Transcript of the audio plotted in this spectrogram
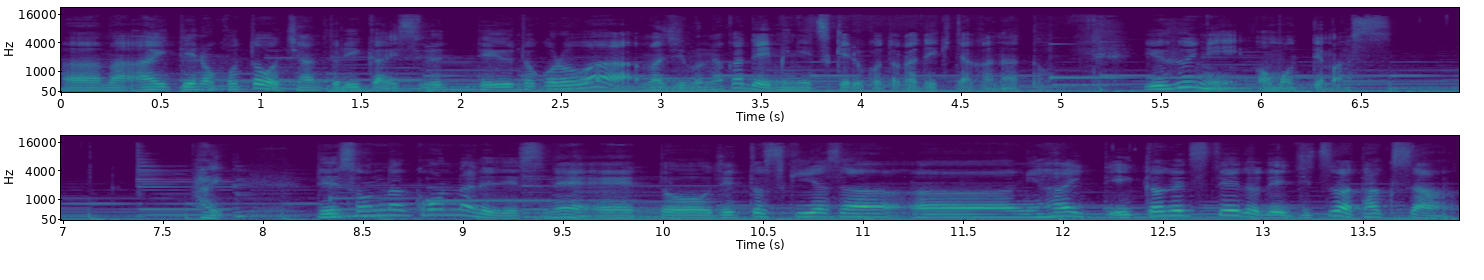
あまあ、相手のことをちゃんと理解するっていうところは、まあ、自分の中で身につけることができたかなというふうに思ってます。はい、でそんなこんなでですね、えーと、ジェットスキー屋さんに入って1ヶ月程度で実はたくさん、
